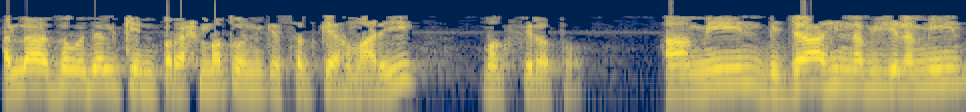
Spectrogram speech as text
اللہ عز و جل کی ان پر رحمت و ان کے صدقے ہماری مغفرت ہو۔ آمین۔ بجاہ نبی الامین۔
